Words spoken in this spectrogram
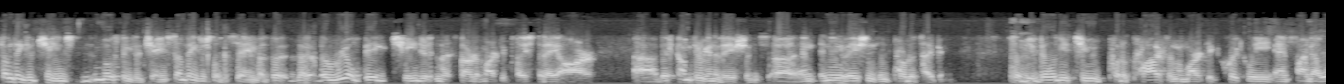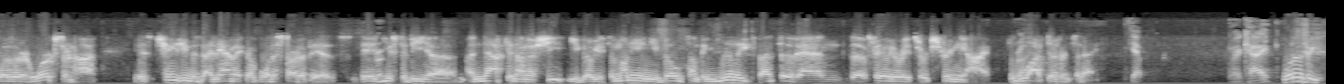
some things have changed. Most things have changed. Some things are still the same. But the, the, the real big changes in the startup marketplace today are uh, they've come through innovations uh, and, and innovations in prototyping. So the ability to put a product on the market quickly and find out whether it works or not is changing the dynamic of what a startup is. It used to be a, a, napkin on a sheet. You go get some money and you build something really expensive, and the failure rates are extremely high. It's right. a lot different today. Yep. Okay. One of the big,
